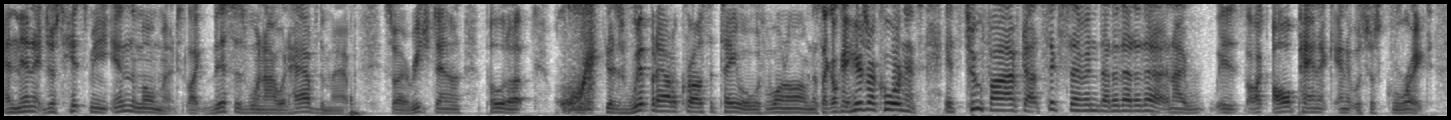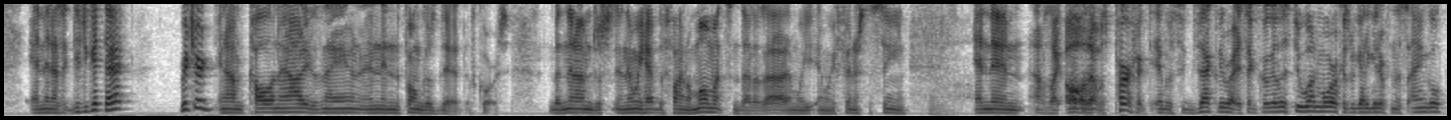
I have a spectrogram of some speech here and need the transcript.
and then it just hits me in the moment. Like this is when I would have the map. So I reach down, pull it up, just whip it out across the table with one arm, and it's like, okay, here's our coordinates. It's two five dot six seven da da da da da. And I is like all panic, and it was just great. And then I was like, did you get that? Richard, and I'm calling out his name, and then the phone goes dead, of course. But then I'm just, and then we have the final moments, and da da da, and we and we finish the scene. And then I was like, oh, that was perfect. It was exactly right. It's like, okay, let's do one more because we got to get it from this angle.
